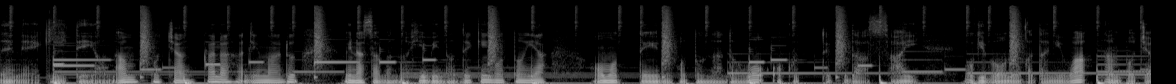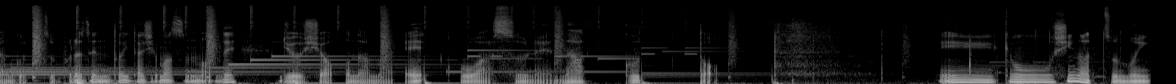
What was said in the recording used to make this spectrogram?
ねえねえ聞いてよなんぽちゃんから始まる皆様の日々の出来事や思っていることなどを送ってください。ご希望の方にはなんぽちゃんグッズプレゼントいたしますので、住所、お名前、お忘れなくと。えー、今日4月6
